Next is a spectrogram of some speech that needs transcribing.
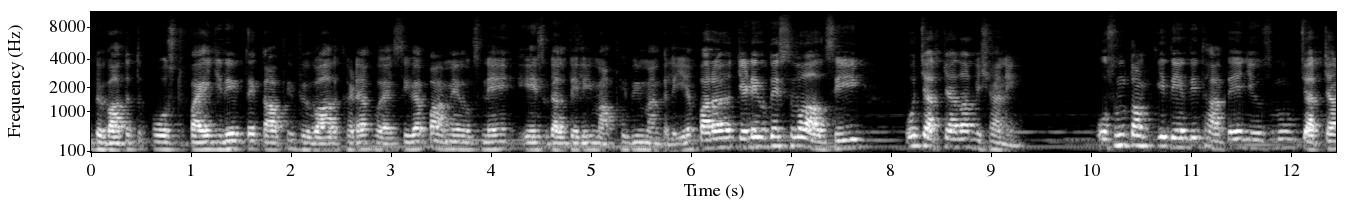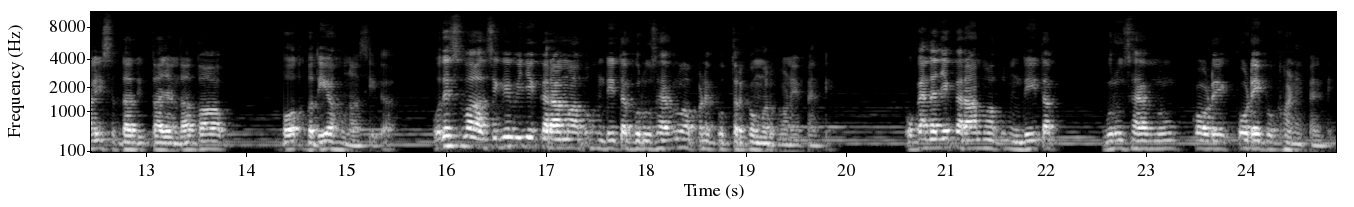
ਵਿਵਾਦਤ ਪੋਸਟ ਪਾਈ ਜਿਹਦੇ ਉੱਤੇ ਕਾਫੀ ਵਿਵਾਦ ਖੜਿਆ ਹੋਇਆ ਸੀਗਾ, ਭਾਵੇਂ ਉਸਨੇ ਇਸ ਗੱਲ ਦੇ ਲਈ ਮਾਫੀ ਵੀ ਮੰਗ ਲਈ ਹੈ, ਪਰ ਜਿਹੜੇ ਉਹਦੇ ਸਵਾਲ ਸੀ, ਉਹ ਚਰਚਾ ਦਾ ਵਿਸ਼ਾ ਨਹੀਂ। ਉਸ ਨੂੰ ਧਮਕੀ ਦੇਣ ਦੀ ਥਾਂ ਤੇ ਜੇ ਉਸ ਨੂੰ ਚਰਚਾ ਲਈ ਸੱਦਾ ਦਿੱਤਾ ਜਾਂਦਾ ਤਾਂ ਬਹੁਤ ਵਧੀਆ ਹੋਣਾ ਸੀਗਾ। ਉਹਦੇ ਸਵਾਲ ਸੀਗੇ ਵੀ ਜੇ ਕਰਾਮਾਤ ਹੁੰਦੀ ਤਾਂ ਗੁਰੂ ਸਾਹਿਬ ਨੂੰ ਆਪਣੇ ਪੁੱਤਰ ਕੋ ਪਾਉਣੇ ਪੈਂਦੇ। ਉਹ ਕਹਿੰਦਾ ਜੇ ਕਰਾਮਾਤ ਹੁੰਦੀ ਤਾਂ ਗੁਰੂ ਸਾਹਿਬ ਨੂੰ ਕੋੜੇ ਕੋੜੇ ਕੋ ਖਾਣੇ ਪੈਂਦੇ?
